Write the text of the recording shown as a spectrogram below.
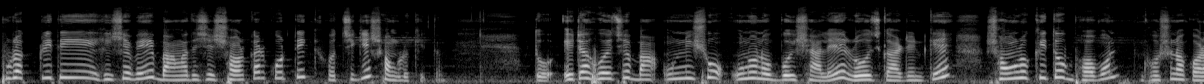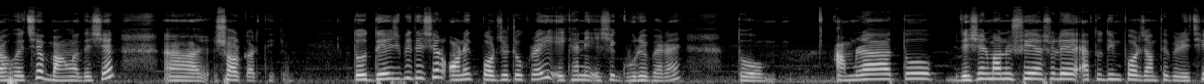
পুরাকৃতি হিসেবে বাংলাদেশের সরকার কর্তৃক হচ্ছে গিয়ে সংরক্ষিত। তো এটা হয়েছে বা, উনিশশো উননব্বই সালে রোজ গার্ডেনকে সংরক্ষিত ভবন ঘোষণা করা হয়েছে বাংলাদেশের সরকার থেকে। তো দেশ বিদেশের অনেক পর্যটকরাই এখানে এসে ঘুরে বেড়ায়। তো আমরা তো দেশের মানুষে আসলে এতদিন পর জানতে পেরেছি,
